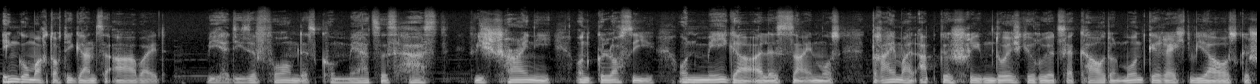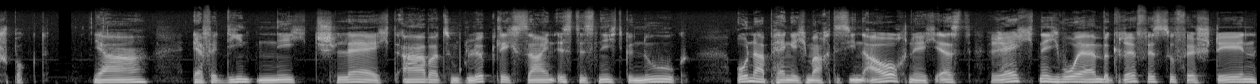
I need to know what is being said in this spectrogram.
Ingo macht doch die ganze Arbeit, wie er diese Form des Kommerzes hasst wie shiny und glossy und mega alles sein muss, dreimal abgeschrieben, durchgerührt, zerkaut und mundgerecht wieder ausgespuckt. Ja, er verdient nicht schlecht, aber zum Glücklichsein ist es nicht genug. Unabhängig macht es ihn auch nicht, erst recht nicht, wo er im Begriff ist zu verstehen,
